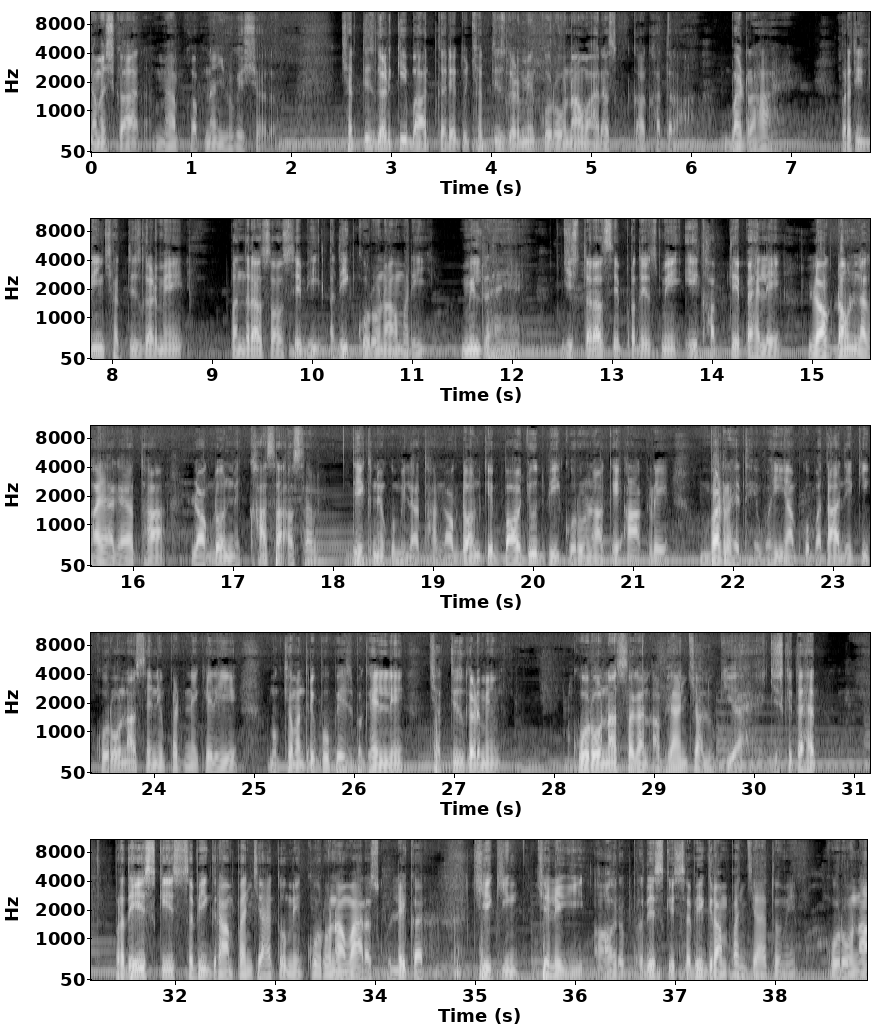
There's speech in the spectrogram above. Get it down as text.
नमस्कार, मैं आपका अपना योगेश यादव। छत्तीसगढ़ की बात करें तो छत्तीसगढ़ में कोरोना वायरस का खतरा बढ़ रहा है। प्रतिदिन छत्तीसगढ़ में 1500 से भी अधिक कोरोना मरीज़ मिल रहे हैं। जिस तरह से प्रदेश में एक हफ़्ते पहले लॉकडाउन लगाया गया था, लॉकडाउन में खासा असर देखने को मिला था। लॉकडाउन के बावजूद भी कोरोना के आंकड़े बढ़ रहे थे। वहीं आपको बता दें कि कोरोना से निपटने के लिए मुख्यमंत्री भूपेश बघेल ने छत्तीसगढ़ में कोरोना सघन अभियान चालू किया है, जिसके तहत प्रदेश के सभी ग्राम पंचायतों में कोरोना वायरस को लेकर चेकिंग चलेगी और प्रदेश के सभी ग्राम पंचायतों में कोरोना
